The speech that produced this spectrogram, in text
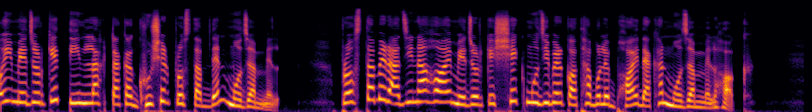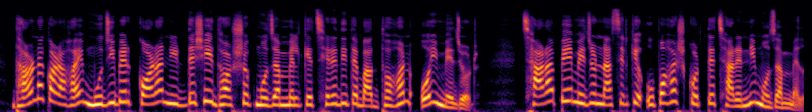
ওই মেজরকে তিন লাখ টাকা ঘুষের প্রস্তাব দেন মোজাম্মেল। প্রস্তাবে রাজি না হওয়ায় মেজরকে শেখ মুজিবের কথা বলে ভয় দেখান মোজাম্মেল হক। ধারণা করা হয়, মুজিবের কড়া নির্দেশেই ধর্ষক মোজাম্মেলকে ছেড়ে দিতে বাধ্য হন ওই মেজর। ছাড়া পেয়ে মেজর নাসিরকে উপহাস করতে ছাড়েননি মোজাম্মেল।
